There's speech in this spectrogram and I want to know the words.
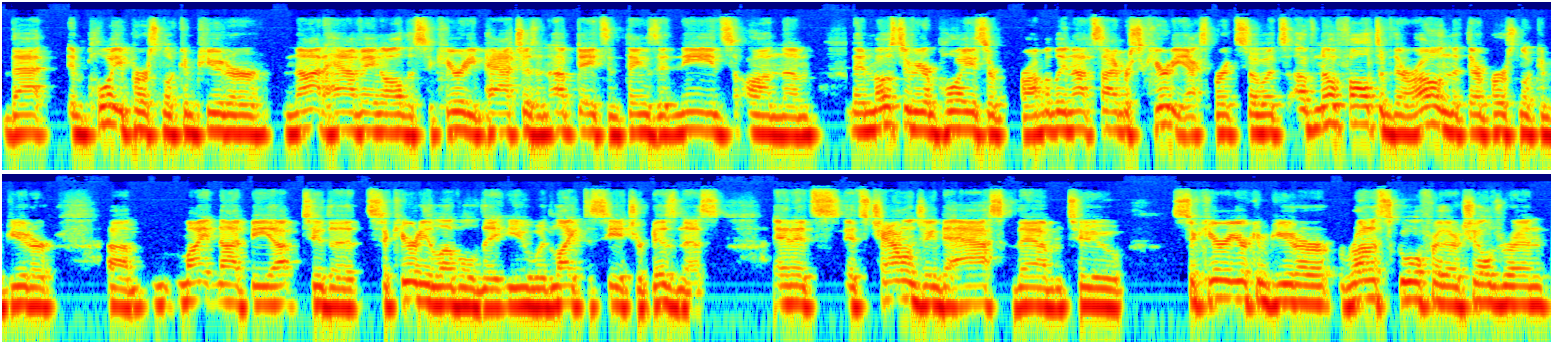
that employee personal computer not having all the security patches and updates and things it needs on them. And most of your employees are probably not cybersecurity experts, so it's of no fault of their own that their personal computer um, might not be up to the security level that you would like to see at your business and it's it's challenging to ask them to secure your computer, run a school for their children,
